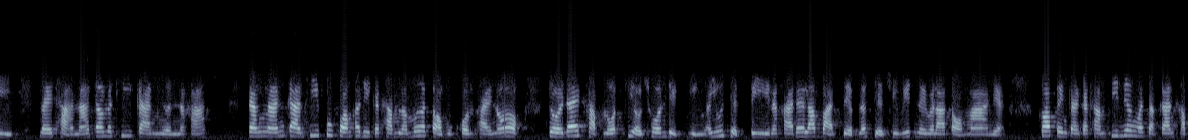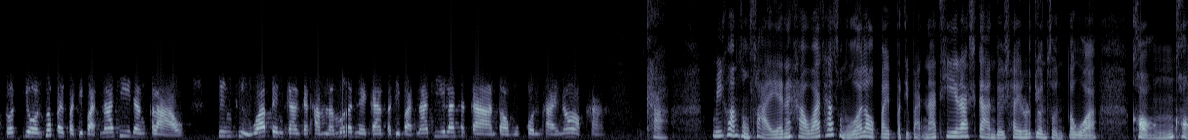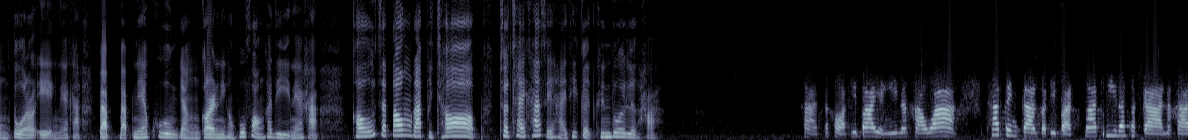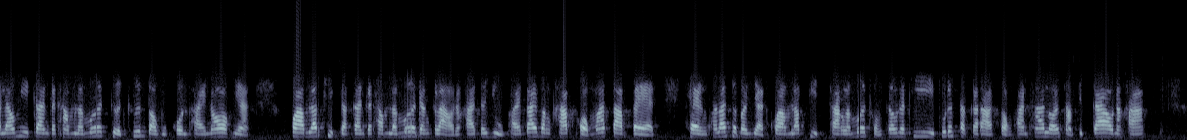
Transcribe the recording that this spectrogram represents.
ในฐานะเจ้าหน้าที่การเงินนะคะ ดังนั้นการที่ผู้ฟ้องคดีกระทำละเมิดต่อบุคคลภายนอก โดยได้ขับรถเฉี่ยวชนเด็กหญิงอายุเจ็ดปีนะคะ ได้รับบาดเจ็บและเสียชีวิตในเวลาต่อมาเนี่ย ก็เป็นการกระทำที่เนื่องมาจากการขับรถยนต์เพื่อไปปฏิบัติหน้าที่ดังกล่าว จึงถือว่าเป็นการกระทำละเมิดในการปฏิบัติหน้าที่ราชการต่อบุคคลภายนอกค่ะ ค่ะ มีความสงสัยนะคะว่าถ้าสมมติว่าเราไปปฏิบัติหน้าที่ราชการโดยใช้รถยนต์ส่วนตัวของของตัวเราเองเนี่ยค่ะ แบบแบบเนี้ยคุณอย่างกรณีของผู้ฟ้องคดีเนี่ยค่ะเขาจะต้องรับผิดชอบ ชดใช้ค่าเสียหายที่เกิดขึ้นด้วยเลยค่ะค่ะจะขออธิบายอย่างนี้นะคะว่า ถ้าเป็นการปฏิบัติหน้าที่ราชการนะคะ แล้วมีการกระทำละเมิดเกิดขึ้นต่อบุคคลภายนอกเนี่ย ความรับผิดจากการกระทำละเมิดดังกล่าวนะคะ จะอยู่ภายใต้บังคับของมาตรา 8 แห่งพระราชบัญญัติความรับผิดทางละเมิดของเจ้าหน้าที่ พุทธศักราช 2539 นะคะ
